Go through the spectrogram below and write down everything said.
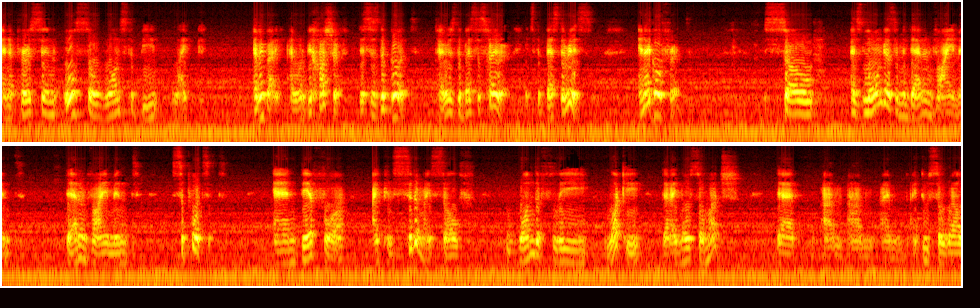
and a person also wants to be like everybody. I want to be chashiv. This is the good. Torah is the best of It's the best there is, and I go for it. So, as long as I'm in that environment, that environment supports it. And therefore, I consider myself wonderfully lucky that I know so much, that I'm, I'm, I'm, i do so well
